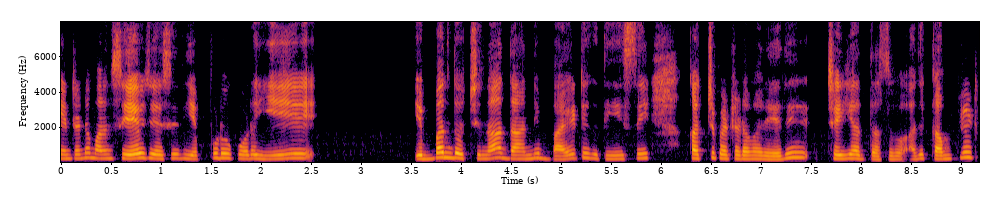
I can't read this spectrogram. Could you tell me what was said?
ఏంటంటే మనం సేవ్ చేసేది ఎప్పుడూ కూడా ఏ ఇబ్బంది వచ్చినా దాన్ని బయటికి తీసి ఖర్చు పెట్టడం అనేది చెయ్యొద్దసలు. అది కంప్లీట్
